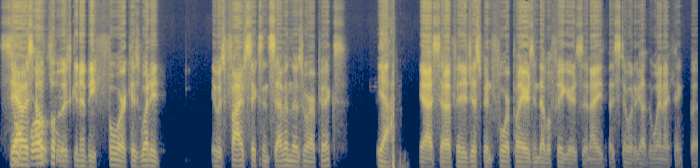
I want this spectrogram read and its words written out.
See, So I was close, hopeful dude. it was going to be four because what it, it was five, six, and seven. Those were our picks. Yeah. Yeah, so if it had just been four players in double figures, then I, I still would have got the win, I think. But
